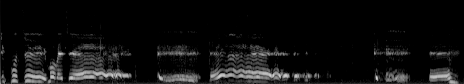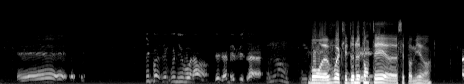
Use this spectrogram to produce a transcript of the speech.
je suis foutu, mon métier. Euh, euh, euh, euh. C'est quoi ce fou du volant? J'ai jamais vu ça. Oh non on Bon, euh, vous, avec les données tentées, euh, c'est pas mieux, hein. Euh,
